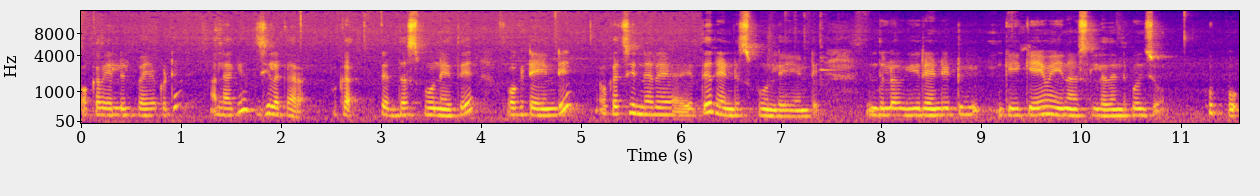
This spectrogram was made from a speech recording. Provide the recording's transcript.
ఒక వెల్లుల్లిపాయ ఒకటి అలాగే జీలకర్ర ఒక పెద్ద స్పూన్ అయితే ఒకటి వేయండి. ఒక చిన్న అయితే రెండు స్పూన్లు వేయండి. ఇందులో ఈ రెండింటి ఇంకేమైనా అసలు లేదండి. కొంచెం ఉప్పు.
